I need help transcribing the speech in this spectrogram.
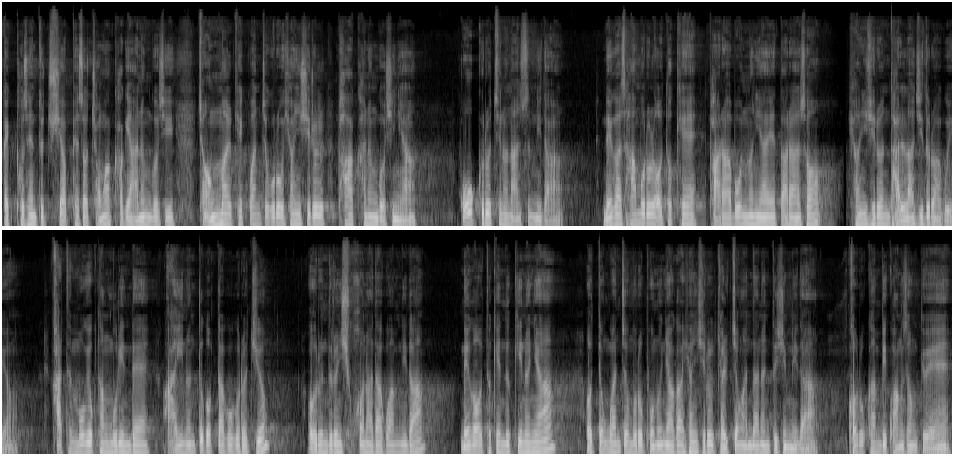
100% 취합해서 정확하게 아는 것이 정말 객관적으로 현실을 파악하는 것이냐? 꼭 그렇지는 않습니다. 내가 사물을 어떻게 바라보느냐에 따라서 현실은 달라지더라고요. 같은 목욕탕 물인데 아이는 뜨겁다고 그러죠? 어른들은 시원하다고 합니다. 내가 어떻게 느끼느냐? 어떤 관점으로 보느냐가 현실을 결정한다는 뜻입니다. 거룩한 빛 광성교회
